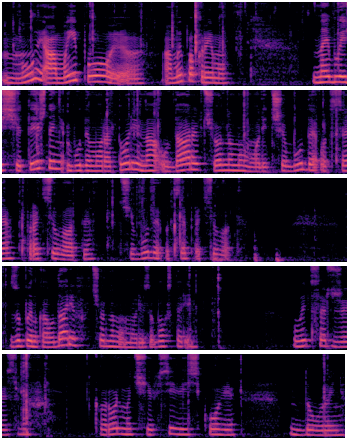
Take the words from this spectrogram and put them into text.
Ну, а ми по, е, а ми по Криму. Найближчий тиждень буде мораторій на удари в Чорному морі. Чи буде оце працювати? Чи буде оце працювати? Зупинка ударів в Чорному морі з обох сторін. Лицар жезлів, король мечів, всі військові, дурень,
